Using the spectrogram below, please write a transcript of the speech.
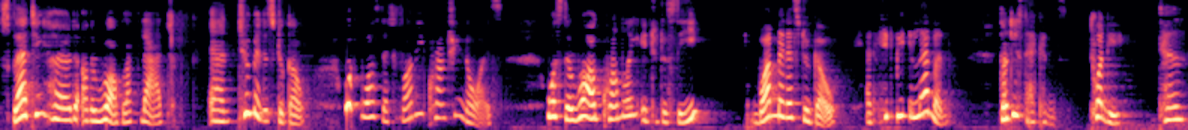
Splatting heard on the rock like that and two minutes to go. What was that funny crunching noise? Was the rock crumbling into the sea? One minute to go, and he'd be eleven. Thirty seconds. Twenty. Ten.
